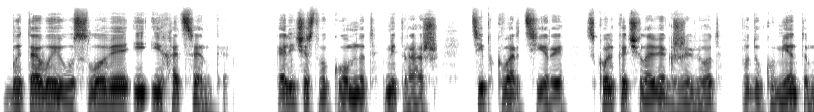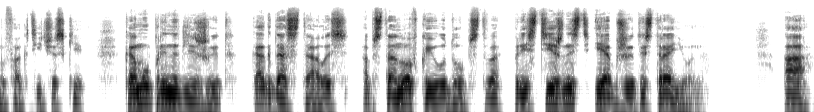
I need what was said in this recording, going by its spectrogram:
Бытовые условия и их оценка. Количество комнат, метраж, тип квартиры, сколько человек живет, по документам и фактически, кому принадлежит, как досталось, обстановка и удобство, престижность и обжитость района. А.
